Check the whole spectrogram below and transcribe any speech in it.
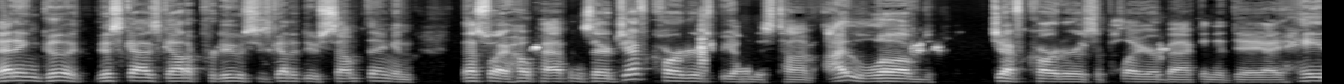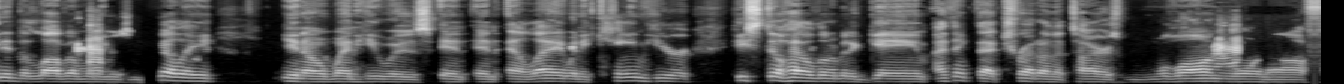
that ain't good. This guy's got to produce. He's got to do something. And that's what I hope happens there. Jeff Carter is beyond his time. I loved Jeff Carter as a player back in the day. I hated to love him when he was in Philly, you know, when he was in, in LA. When he came here, he still had a little bit of game. I think that tread on the tires long worn off.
